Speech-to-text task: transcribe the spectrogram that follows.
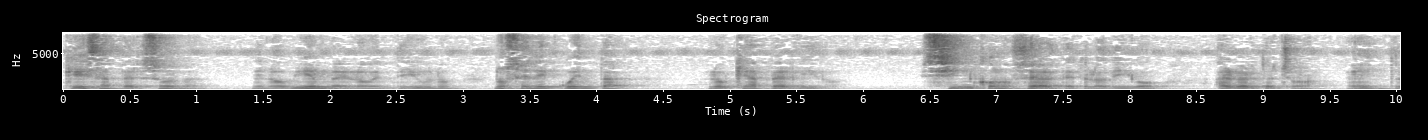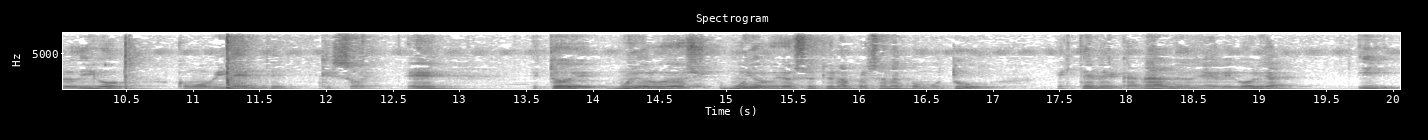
que esa persona de noviembre del 91 no se dé cuenta lo que ha perdido. Sin conocerte, te lo digo, Alberto Ochoa, ¿eh? te lo digo como vidente que soy. ¿eh? Estoy muy orgulloso, muy orgulloso que una persona como tú esté en el canal de Doña Gregoria y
